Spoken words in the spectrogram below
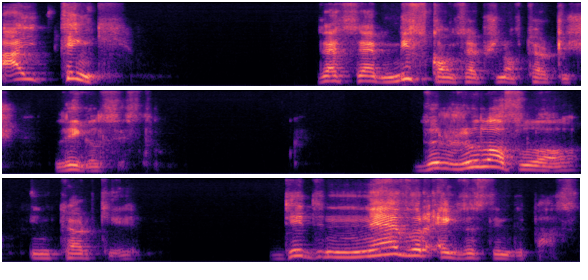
I think that's a misconception of Turkish legal system. The rule of law in Turkey did never exist in the past,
